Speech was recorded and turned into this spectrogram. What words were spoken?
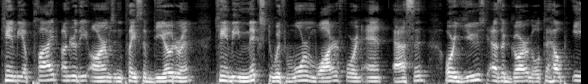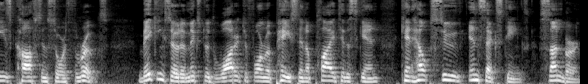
can be applied under the arms in place of deodorant, can be mixed with warm water for an antacid, or used as a gargle to help ease coughs and sore throats. Baking soda mixed with water to form a paste and applied to the skin can help soothe insect stings, sunburn,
